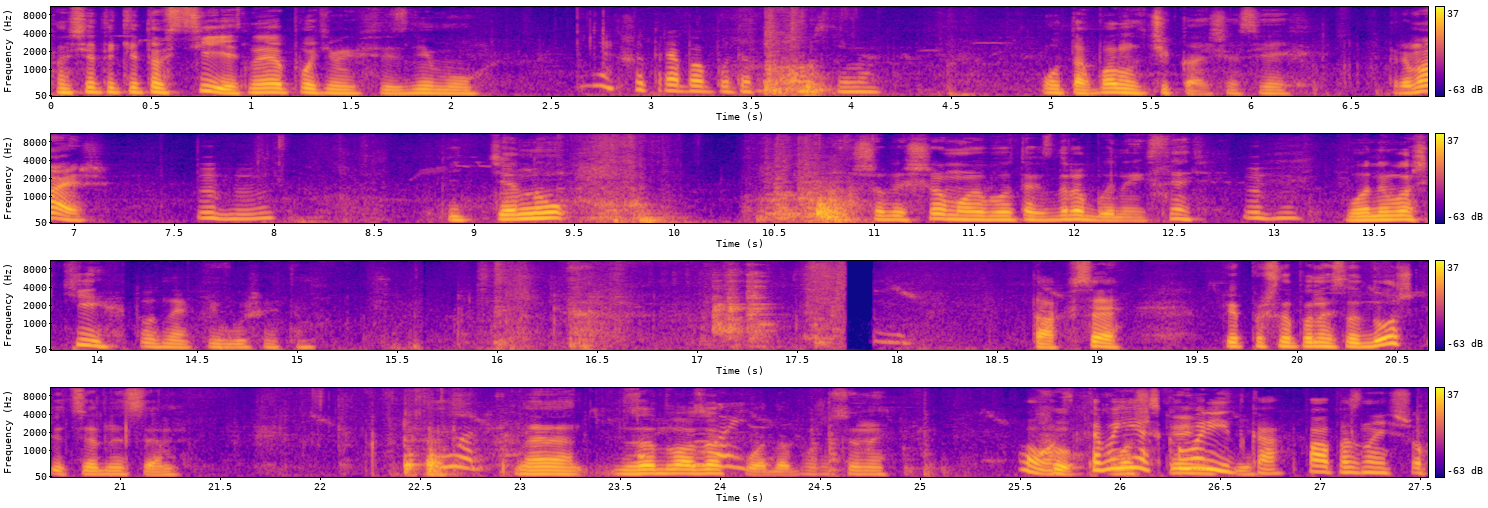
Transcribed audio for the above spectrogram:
Там ще такі товсті є, але я потім їх зніму. якщо треба буде, потім знімемо. Отак, пану, чекай, зараз я їх. Тримаєш? Угу. Підтягну. Щоб що, може було так з драбини їх зняти. Угу. Бо вони важкі, хто знає, які вишить там. Так, все. Ми пішли понесли дошки, це несемо. Так, на, за два заходи, бо це не. О, в тебе є важкенькі. сковорідка. Папа знайшов.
